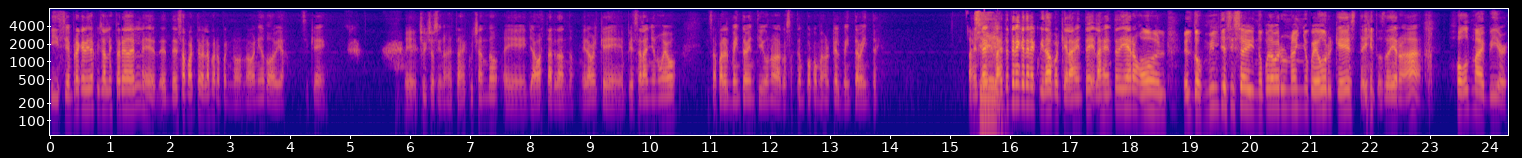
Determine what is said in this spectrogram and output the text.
Y siempre he querido escuchar la historia de él, de, esa parte, ¿verdad? Pero pues no, no, ha venido todavía. Así que, eh, Chucho, si nos estás escuchando, eh, ya va a estar dando. Mira ver que empieza el año nuevo. Quizá para el 2021 la cosa esté un poco mejor que el 2020. La gente, la gente tiene que tener cuidado porque la gente, la gente dijeron, oh, el, el 2016 no puede haber un año peor que este. Y entonces dijeron, ah, hold my beer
